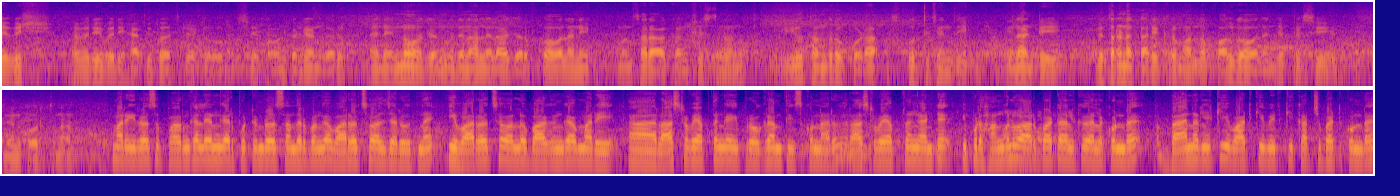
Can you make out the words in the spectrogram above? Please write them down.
I wish a very very happy birthday to Shri Pawan Kalyan garu. ఆయన ఎన్నో జన్మదినాలను ఎలా జరుపుకోవాలని మనసారా ఆకాంక్షిస్తున్నాను. యూత్ అందరూ కూడా స్ఫూర్తి చెంది ఇలాంటి వితరణ కార్యక్రమాల్లో పాల్గొవాలని చెప్పేసి నేను కోరుతున్నాను. మరి ఈరోజు పవన్ కళ్యాణ్ గారి పుట్టినరోజు సందర్భంగా వారోత్సవాలు జరుగుతున్నాయి. ఈ వారోత్సవాల్లో భాగంగా మరి రాష్ట్ర వ్యాప్తంగా ఈ ప్రోగ్రాం తీసుకున్నారు. రాష్ట్ర వ్యాప్తంగా అంటే ఇప్పుడు హంగులు ఆర్భాటాలకు వెళ్ళకుండా బ్యానర్లకి వాటికి వీటికి ఖర్చు పెట్టకుండా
